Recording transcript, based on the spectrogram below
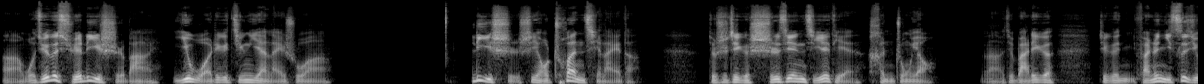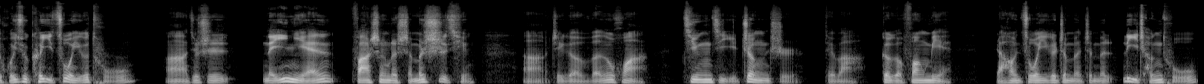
啊，我觉得学历史吧，以我这个经验来说啊，历史是要串起来的，就是这个时间节点很重要，啊，就把这个这个，反正你自己回去可以做一个图啊，就是哪一年发生了什么事情，啊，这个文化、经济、政治。对吧？各个方面，然后做一个这么这么历程图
